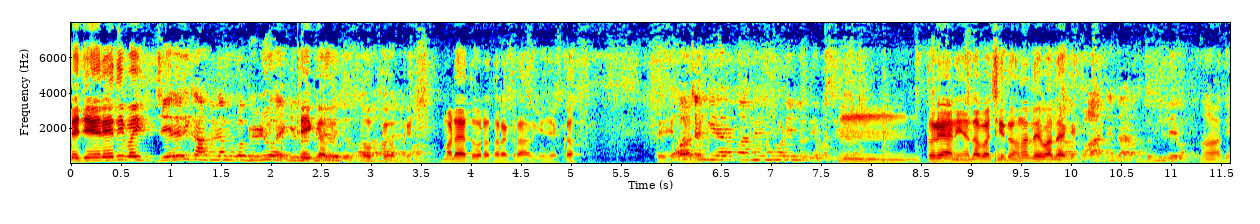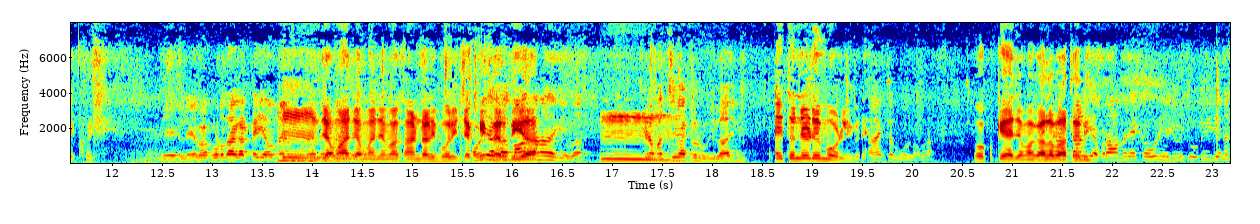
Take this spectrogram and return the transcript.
ਤੇ ਜੇਰ ਇਹਦੀ ਬਾਈ? ਜਿਹੜੇ ਦੀ ਕੰਪਨੀ ਨਾਲ ਕੋਈ ਵੀਡੀਓ ਹੈਗੀ ਠੀਕ ਆ ਓਕੇ ਓਕੇ। ਮੜਾ ਤੋਰਾ ਤਰਾ ਕਰਾ ਦਈਏ ਜੀ ਇੱਕ। ਤੇ ਬਹੁਤ। ਚੰਗੀ ਯਾਰ ਪਾਣੇ ਨੂੰ ਬੜੀ ਵਧੀਆ ਬਸ ਹੂੰ ਤੁਰਿਆ ਨਹੀਂ ਆਂਦਾ ਬੱਚੀ ਤੋਂ ਹਨਾ ਲੇਵਾ ਲੈ ਕੇ। ਬਾਹਰ ਚੰਗਾ ਤੁਸੀਂ ਲੈਵਾ। ਹਾਂ ਦੇਖੋ ਜੀ। ਦੇਖ ਲੈਵਾ ਕੁੜਦਾ ਕੱਟਾ ਹੀ ਆਉਂਦਾ ਜਮਾ ਜਮਾ ਜਮਾ ਖੰਡ ਵਾਲੀ ਬੋਰੀ ਚੱਕੀ ਫਿਰਦੀ ਆ। ਹੂੰ। ਬੱਚੇ ਦਾ ਕਰੂਗੀ ਲਾਜ਼ਮੀ। ਇਹ ਤੋਂ ਨੇੜੇ ਮੋੜ ਲਈ ਵੀਰੇ। ਹਾਂ ਇੱਥੇ ਬੋਲ ਭਰਾ। ਓਕੇ ਆ ਜਮਾ ਗੱਲਬਾਤ ਇਹਦੀ। ਭਰਾ ਮੇਰੇ ਕੋਲ ਹੀ ਛੋਟੀ ਜਿਹੀ ਨਾ।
